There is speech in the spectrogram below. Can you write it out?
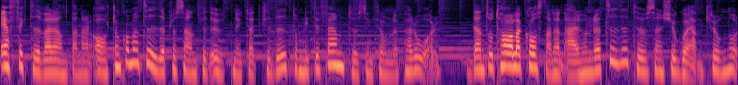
Effektiva räntan är 18,10% vid utnyttjad kredit om 95 000 kronor per år. Den totala kostnaden är 110 021 kronor.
